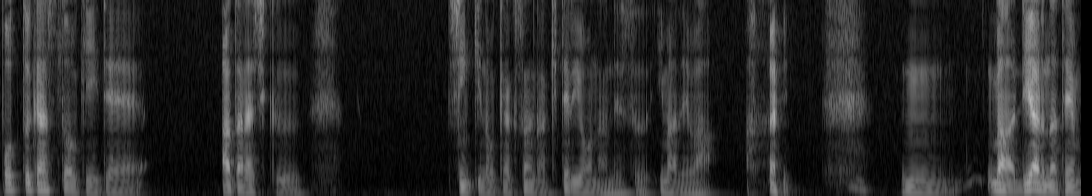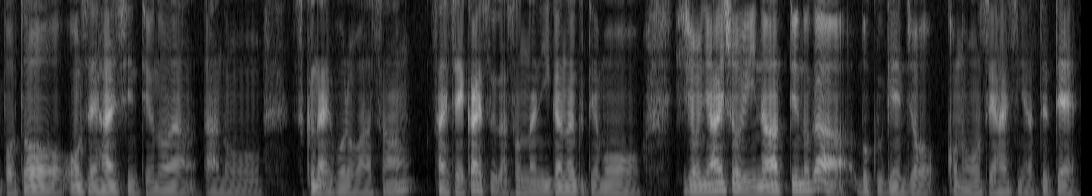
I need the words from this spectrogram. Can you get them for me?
ポッドキャストを聞いて新しく新規のお客さんが来てるようなんです今では。はい。うん。まあリアルな店舗と音声配信っていうのはあの少ないフォロワーさん再生回数がそんなにいかなくても非常に相性いいなっていうのが僕現状この音声配信やってて、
